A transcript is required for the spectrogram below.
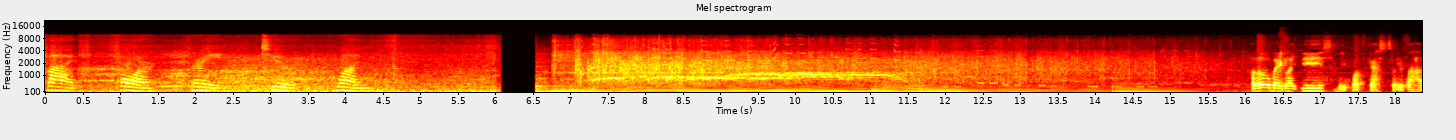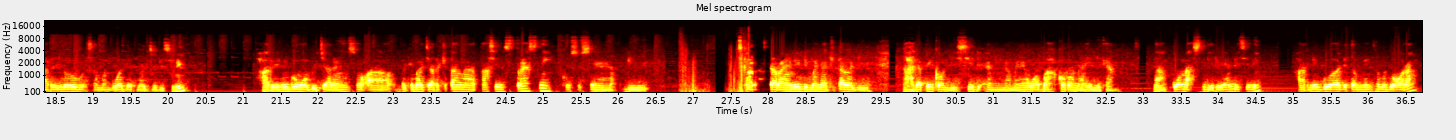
Five, four, three, two, one. Halo, baik lagi di podcast cerita hari lu gua Dad Maju di sini. Hari ini gue mau bicarain soal bagaimana cara kita ngatasin stres nih, khususnya di sekarang-sekarang ini di mana kita lagi menghadapi kondisi yang namanya wabah corona ini kan. Nah, gue nggak sendirian di sini. Hari ini gue ditemenin sama dua orang.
